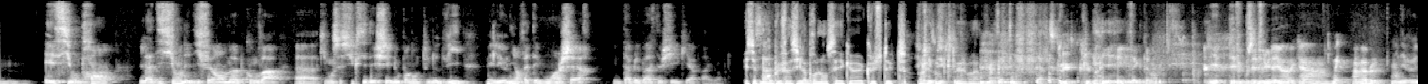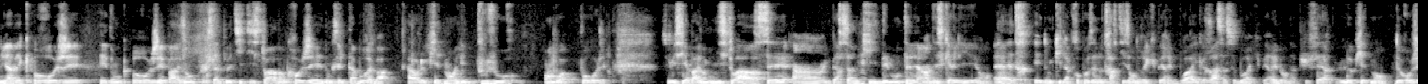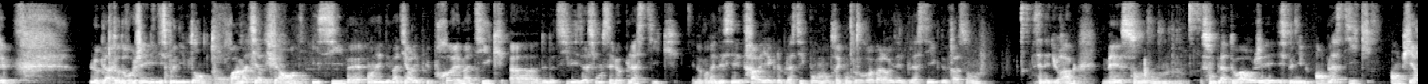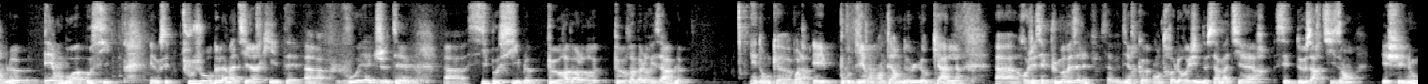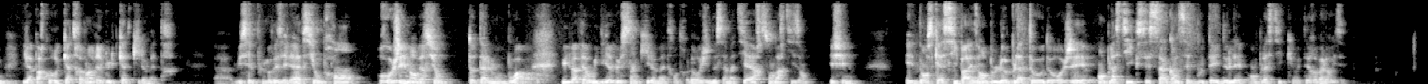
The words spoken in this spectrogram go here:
et si on prend l'addition des différents meubles qu'on va, euh, qui vont se succéder chez nous pendant toute notre vie, mais Léonie en fait est moins chère qu'une table basse de chez Ikea par exemple. Et c'est beaucoup plus facile à prononcer que Klustukt, par exemple. Exactement. Exactement. Et vous êtes venu d'ailleurs avec un, Oui. un meuble On est venu avec Roger. Et donc Roger, par exemple, pour sa petite histoire, donc Roger, donc c'est le tabouret bas. Alors le piétement, il est toujours en bois pour Roger. Celui-ci a par exemple une histoire, c'est un- une personne qui démontait un escalier en hêtre et donc il a proposé à notre artisan de récupérer le bois et grâce à ce bois récupéré, ben, on a pu faire le piétement de Roger. Le plateau de Roger, il est disponible dans trois matières différentes. Ici, ben, on a une des matières les plus problématiques euh, de notre civilisation, c'est le plastique. Et donc, on a décidé de travailler avec le plastique pour montrer qu'on peut revaloriser le plastique de façon saine et durable. Mais son, son plateau à Roger est disponible en plastique, en pierre bleue et en bois aussi. Et donc, c'est toujours de la matière qui était euh, vouée à être jetée, euh, si possible peu, revalor- peu revalorisable. Et donc, euh, voilà. Et pour dire en termes de local, Roger, c'est le plus mauvais élève. Ça veut dire qu'entre l'origine de sa matière, ces deux artisans, et chez nous, il a parcouru 80,4 km. Lui, c'est le plus mauvais élève. Si on prend Roger, mais en version totalement bois, lui, il va faire 8,5 km entre l'origine de sa matière, son artisan, et chez nous. Et dans ce cas-ci, par exemple, le plateau de Roger en plastique, c'est 57 bouteilles de lait en plastique qui ont été revalorisées.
